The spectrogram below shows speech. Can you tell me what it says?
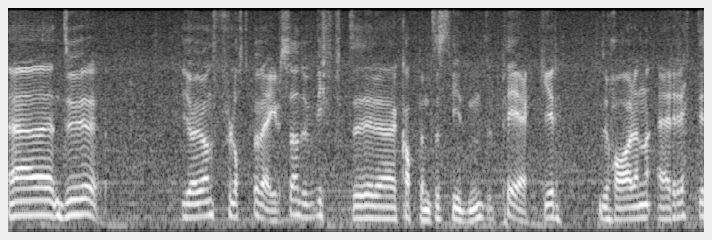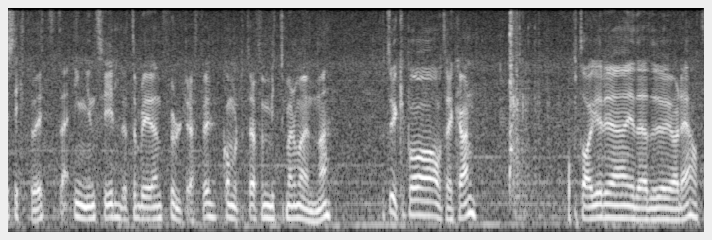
eh, du gjør jo en flott bevegelse. Du vifter kappen til siden. Du peker. Du har den rett i siktet ditt. Det er ingen tvil. Dette blir en fulltreffer. Kommer til å treffe midt mellom øynene. Du trykker på avtrekkeren. Oppdager eh, i det du gjør det, at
